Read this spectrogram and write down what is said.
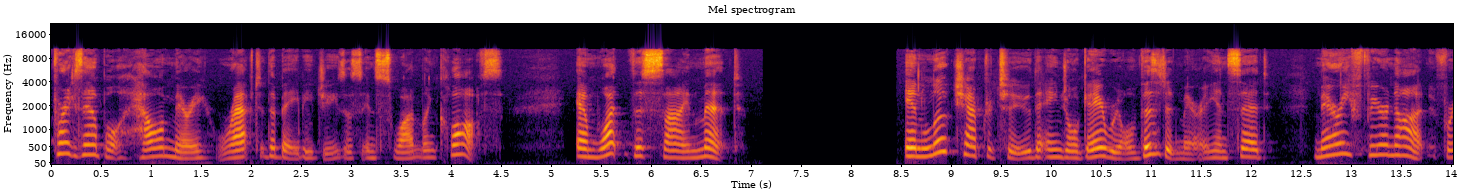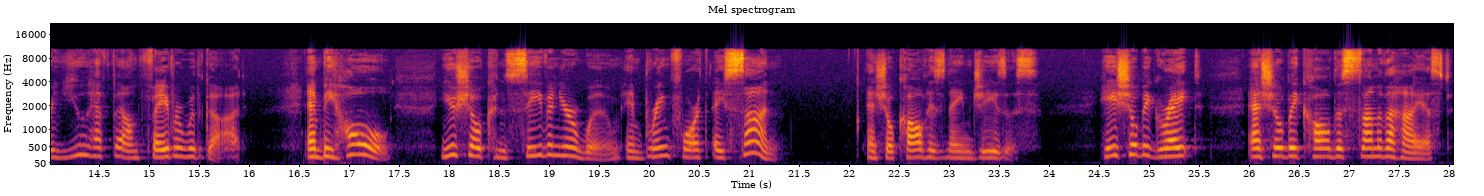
For example, how Mary wrapped the baby Jesus in swaddling cloths and what this sign meant. In Luke chapter 2, the angel Gabriel visited Mary and said, Mary, fear not, for you have found favor with God. And behold, you shall conceive in your womb and bring forth a son, and shall call his name Jesus. He shall be great, and shall be called the Son of the Highest.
